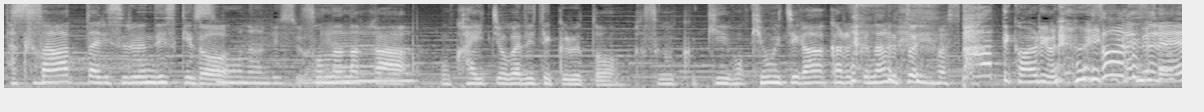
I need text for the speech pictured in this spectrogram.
たくさんあったりするんですけどそうなんですよね。そんな中もう会長が出てくるとすごく気も気持ちが明るくなると言いますか。パーって変わるよね。そうですね。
